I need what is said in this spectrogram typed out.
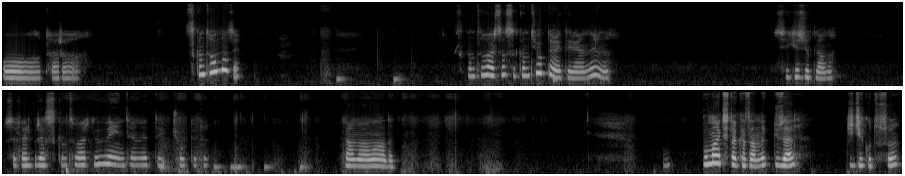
O tara. Sıkıntı olmaz ya. Sıkıntı varsa sıkıntı yok demektir yani değil mi? 8 yüklü ama. Bu sefer biraz sıkıntı var gibi ve internet de çok kötü. Tamam aldık. Bu maçta kazandık. Güzel. Cici kutusu.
